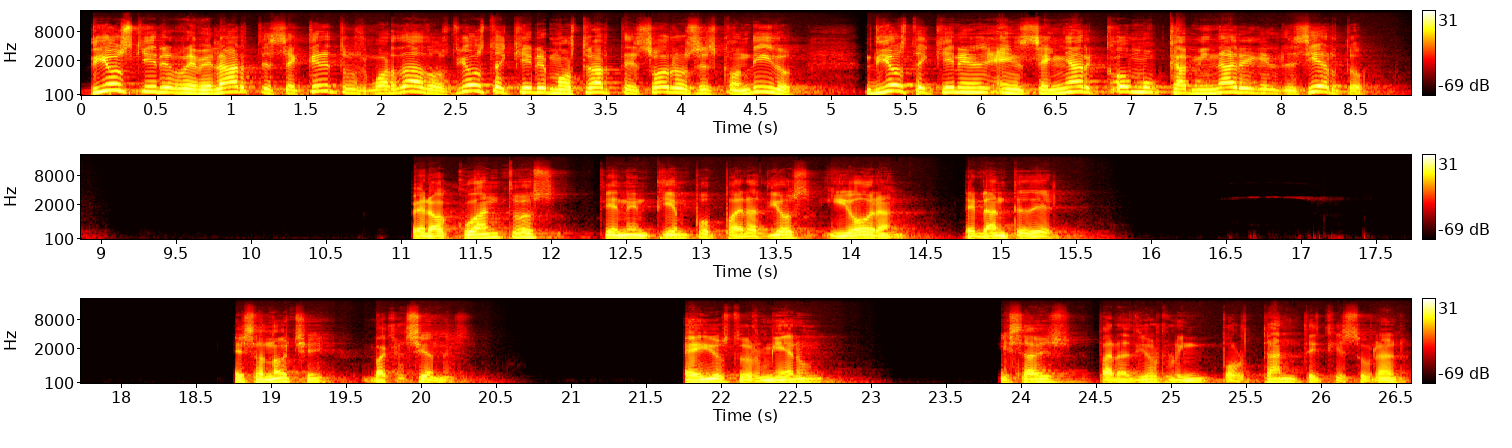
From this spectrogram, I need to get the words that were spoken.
Dios quiere revelarte secretos guardados. Dios te quiere mostrar tesoros escondidos. Dios te quiere enseñar cómo caminar en el desierto. Pero ¿cuántos tienen tiempo para Dios y oran delante de Él? Esa noche, vacaciones. Ellos durmieron. Y sabes, para Dios lo importante que es orar.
